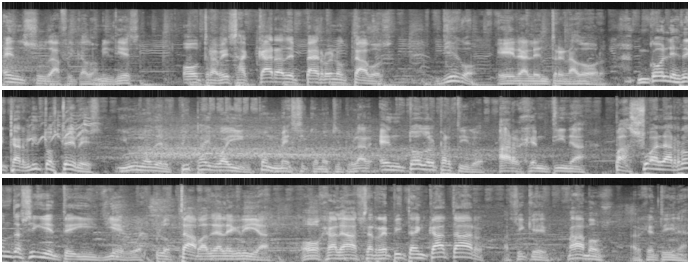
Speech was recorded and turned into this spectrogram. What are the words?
En Sudáfrica 2010, otra vez a cara de perro en octavos. Diego era el entrenador. Goles de Carlitos Tevez y uno del Pipa Higuaín, con Messi como titular en todo el partido. Argentina pasó a la ronda siguiente y Diego explotaba de alegría. Ojalá se repita en Qatar. Así que vamos, Argentina.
